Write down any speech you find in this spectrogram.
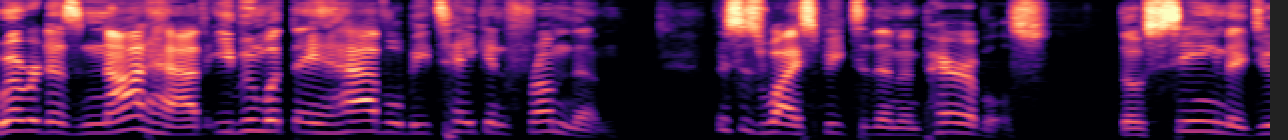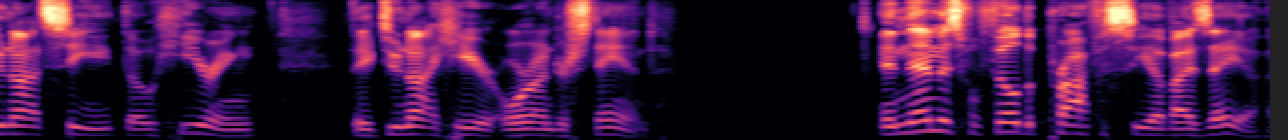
Whoever does not have, even what they have will be taken from them. This is why I speak to them in parables. Though seeing, they do not see, though hearing, they do not hear or understand. In them is fulfilled the prophecy of Isaiah.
